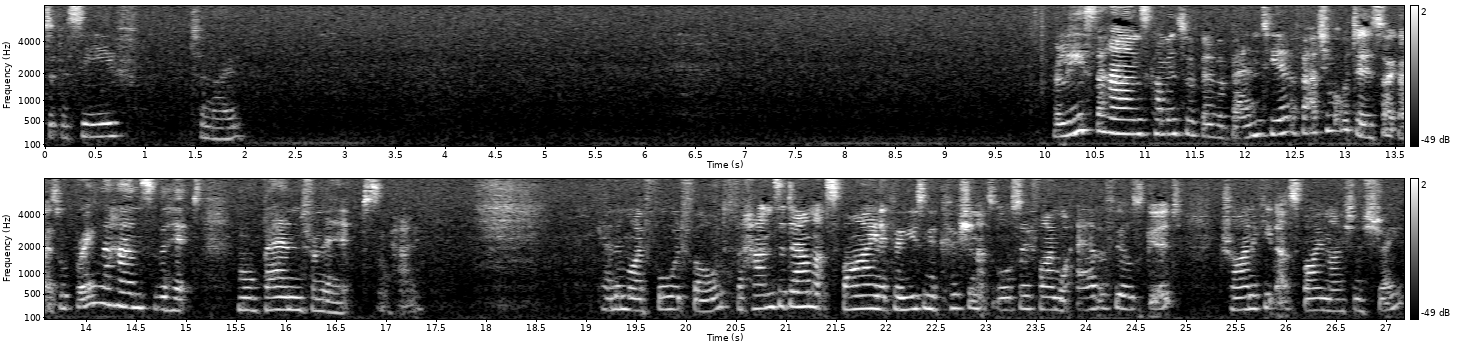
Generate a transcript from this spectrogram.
To perceive, to know. Release the hands, come into a bit of a bend here. In fact, actually what we'll do is, sorry guys, we'll bring the hands to the hips and we'll bend from the hips, okay? Again in my forward fold. If the hands are down, that's fine. If you're using a cushion, that's also fine. Whatever feels good. Trying to keep that spine nice and straight.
